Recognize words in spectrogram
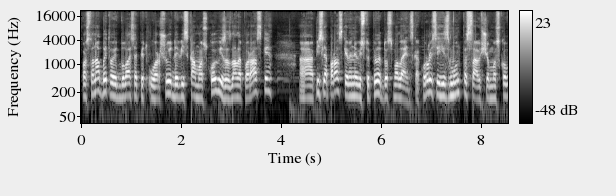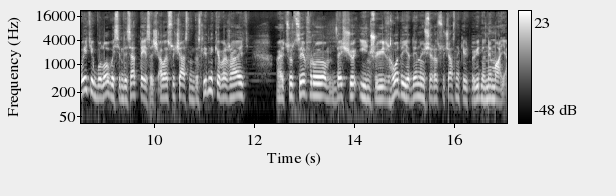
Основна битва відбулася під Оршою, де війська Московії зазнали поразки. Е, Після поразки вони відступили до Смоленська. Король Сігізмунд писав, що московитів було 80 тисяч, але сучасні дослідники вважають е, цю цифру дещо іншою. І згоди єдиної серед сучасників відповідно немає.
